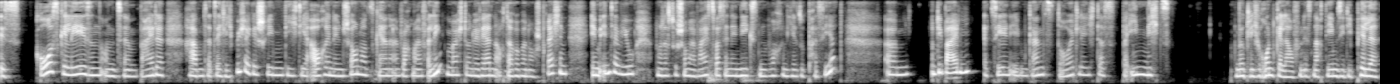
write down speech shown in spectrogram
ist groß gelesen und ähm, beide haben tatsächlich Bücher geschrieben, die ich dir auch in den Shownotes gerne einfach mal verlinken möchte und wir werden auch darüber noch sprechen im Interview, nur dass du schon mal weißt, was in den nächsten Wochen hier so passiert. Ähm, und die beiden erzählen eben ganz deutlich, dass bei ihnen nichts wirklich rund gelaufen ist, nachdem sie die Pille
